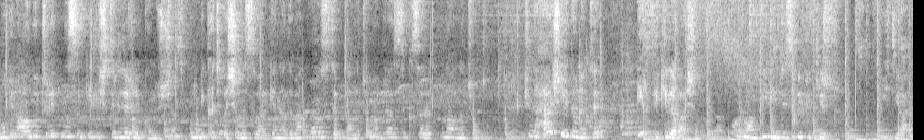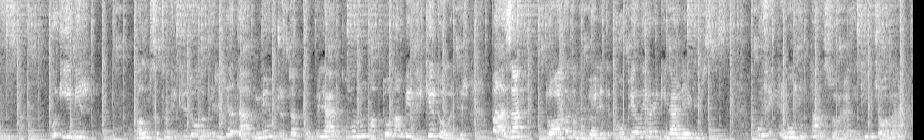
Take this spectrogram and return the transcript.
Bugün algo trade nasıl geliştirilir konuşacağız. Bunun birkaç aşaması var. Genelde ben 10 step'te anlatıyorum ama biraz size kısarak bunu anlatıyor. Şimdi her şeyden öte bir fikirle başlamamız lazım. O zaman birincisi bir fikir ihtiyacımız var. Bu iyi bir alım satım fikri de olabilir ya da mevcutta popüler kullanılmakta olan bir fikir de olabilir. Bazen doğada da bu böyledir. Kopyalayarak ilerleyebilirsiniz. Bu fikri bulduktan sonra ikinci olarak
